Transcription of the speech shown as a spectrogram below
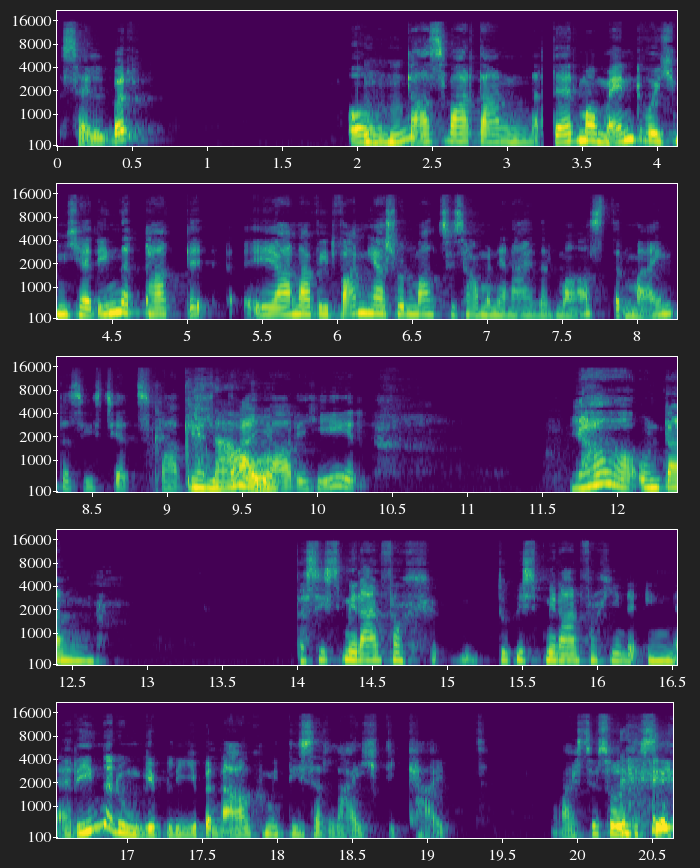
selber und mhm. das war dann der Moment, wo ich mich erinnert hatte, Jana, wir waren ja schon mal zusammen in einer Mastermind, das ist jetzt, ich, genau. drei Jahre her. Ja, und dann, das ist mir einfach, du bist mir einfach in, in Erinnerung geblieben, auch mit dieser Leichtigkeit. Weißt du, so diese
